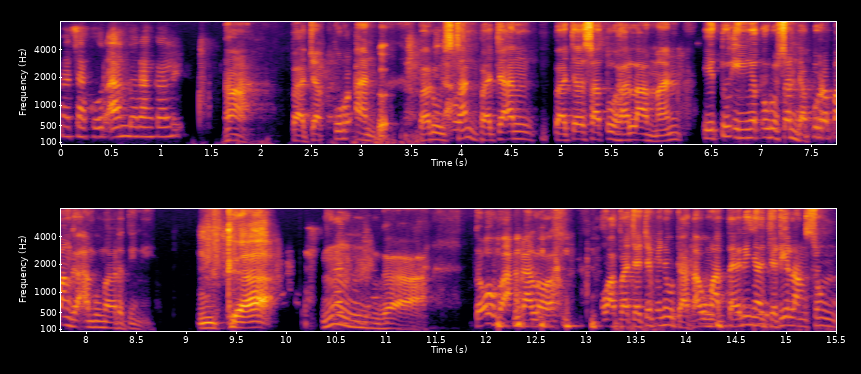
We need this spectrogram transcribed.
Baca Quran barangkali. Nah, baca Quran. Barusan bacaan baca satu halaman itu ingat urusan dapur apa enggak Ambu Martini? Enggak. Hmm, enggak. Coba kalau Wabah Cecep ini udah tahu materinya, jadi langsung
